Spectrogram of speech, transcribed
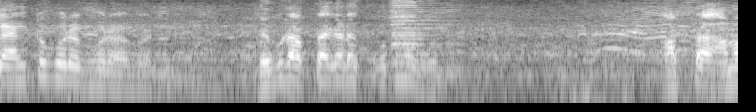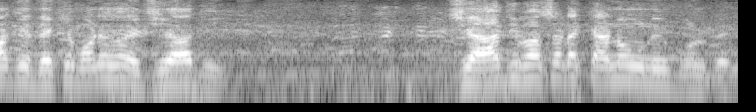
ল্যাংটো করে ঘোরাবেন। দেখুন, আপনাকে একটা কথা বলি। আপনার, আমাকে দেখে মনে হয় জেহাদি। জেহাদি ভাষাটা কেন উনি বলবেন?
